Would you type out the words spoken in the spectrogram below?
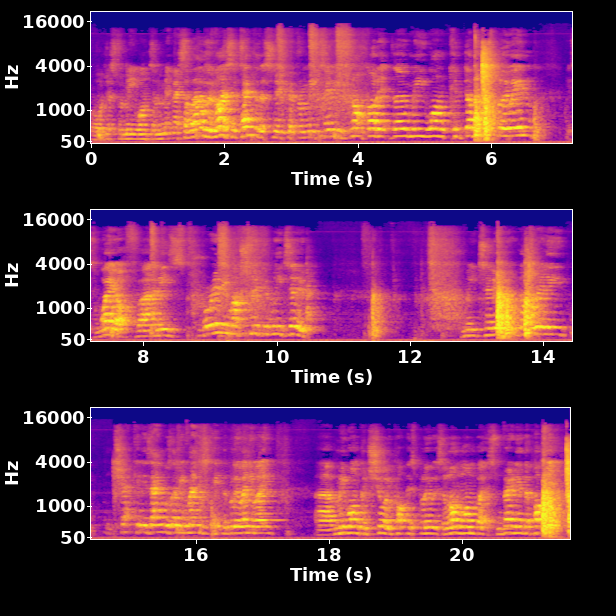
Or just for me one to mess up. That was a nice attempt at a snooker from me two. He's not got it though. Me one could double this blue in. It's way off, uh, and he's pretty much snookered me two. Me two, not really checking his angles, though he managed to hit the blue anyway. Uh, me one could surely pop this blue. It's a long one, but it's very near the pocket.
